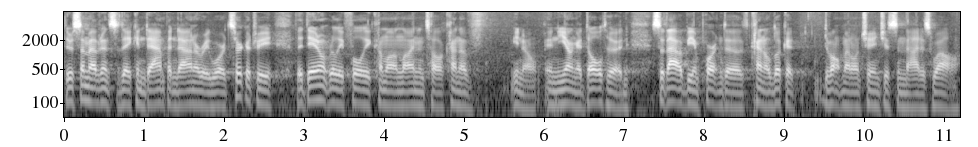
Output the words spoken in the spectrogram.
there's some evidence that they can dampen down our reward circuitry, that they don't really fully come online until kind of you know, in young adulthood. So that would be important to kind of look at developmental changes in that as well.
